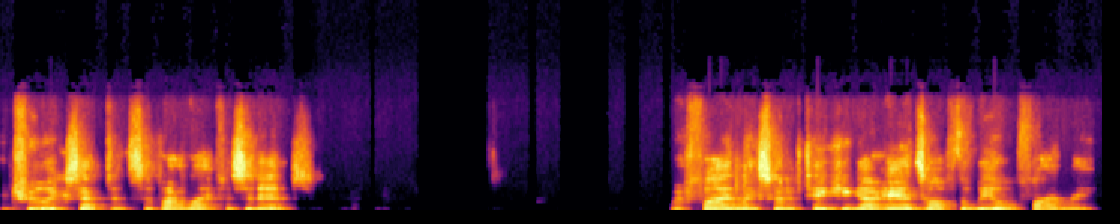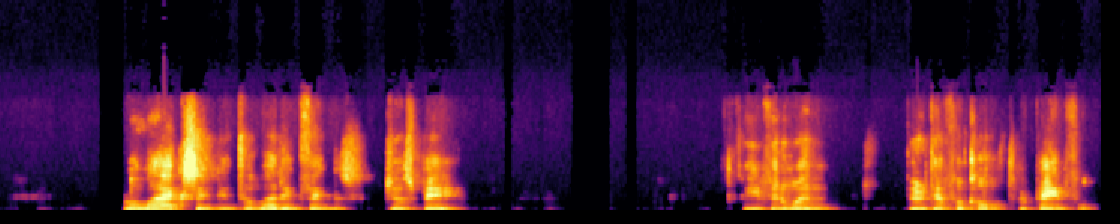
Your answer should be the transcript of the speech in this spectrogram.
and true acceptance of our life as it is. We're finally sort of taking our hands off the wheel, finally relaxing into letting things just be. Even when they're difficult or painful.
